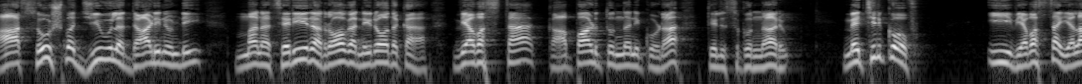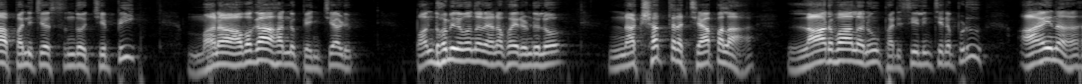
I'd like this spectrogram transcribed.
ఆ సూక్ష్మజీవుల దాడి నుండి మన శరీర రోగ నిరోధక వ్యవస్థ కాపాడుతుందని కూడా తెలుసుకున్నారు. మెచిన్కోఫ్ ఈ వ్యవస్థ ఎలా పనిచేస్తుందో చెప్పి మన అవగాహనను పెంచాడు. పంతొమ్మిది వందల ఎనభై రెండులో నక్షత్ర చేపల లార్వాలను పరిశీలించినప్పుడు ఆయన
